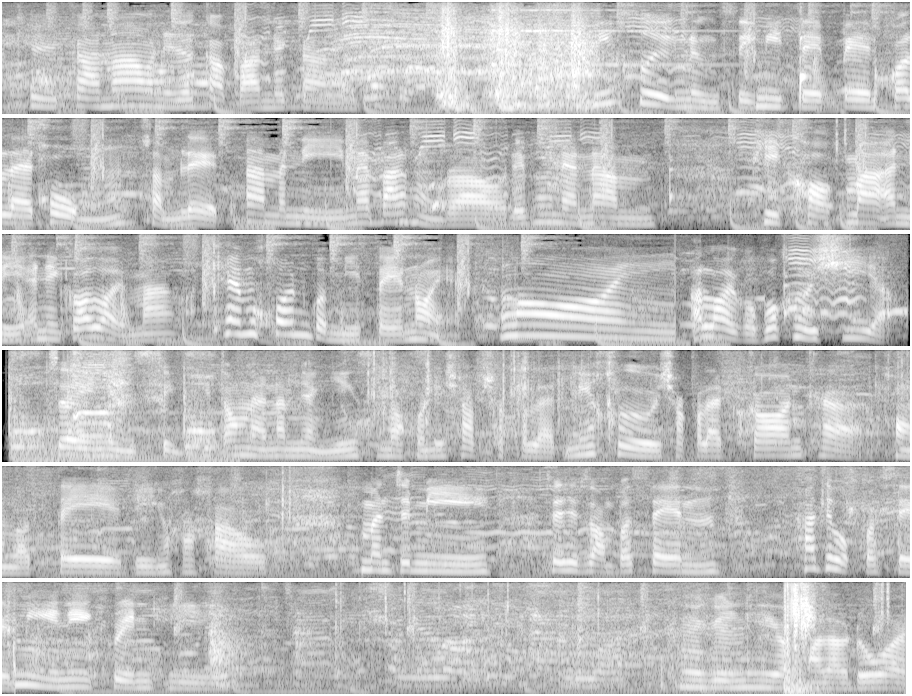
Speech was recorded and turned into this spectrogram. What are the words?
โอเคกาน่าวันนี้จะกลับบ้านด้วยกัน นี่คืออีกหนึ่งสิ่งมีเตเป็นช็อกโกแลตผงสำเร็จอันนี้แม่บ้านของเราได้เพิ่งแนะนำพีคอกมาอันนี้ อันนี้ก็อร่อยมาก เข้มข้นกว่ามีเต้หน่อยอะอร่อย อร่อยกว่าพวกเฮอร์ชี่อะ เจออีกหนึ่งสิ่งที่ต้องแนะนำอย่างยิ่งสำหรับคนที่ชอบช็อกโกแลตนี่คือช็อกโกแลตก้อนค่ะ ของลอตเต้ดีนคาเขามันจะมี 72% 56%มีนี่กรีนทีมีกรีนทีออกมาแล้วด้วย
